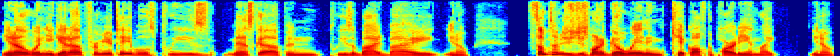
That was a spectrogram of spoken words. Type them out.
you know, when you get up from your tables, please mask up and please abide by, you know, sometimes you just want to go in and kick off the party and like you know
